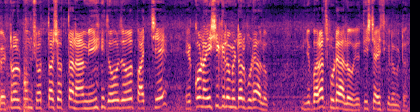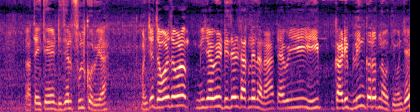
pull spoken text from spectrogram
पेट्रोल पंप शोधता शोधता ना मी जवळजवळ पाचशे एकोणऐंशी किलोमीटर पुढे आलो. म्हणजे बराच पुढे आलो तीस चाळीस किलोमीटर. आता इथे डिझेल फुल करूया. म्हणजे जवळजवळ मी ज्यावेळी डिझेल टाकलेलं ना त्यावेळी ही गाडी ब्लिंक करत नव्हती. म्हणजे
